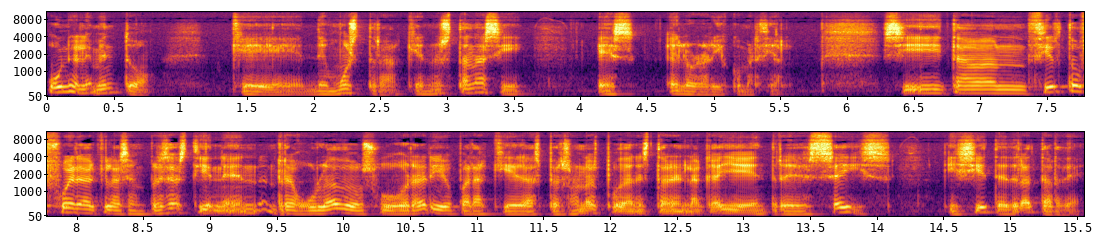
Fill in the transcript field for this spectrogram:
un elemento que demuestra que no están así es el horario comercial. Si tan cierto fuera que las empresas tienen regulado su horario para que las personas puedan estar en la calle entre 6 y 7 de la tarde,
